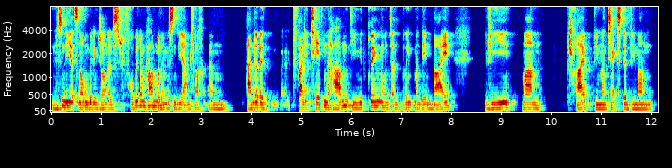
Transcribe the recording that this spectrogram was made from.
müssen die jetzt noch unbedingt journalistische Vorbildung haben oder müssen die einfach ähm, andere Qualitäten haben, die mitbringen und dann bringt man denen bei, wie man schreibt, wie man textet, wie man,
